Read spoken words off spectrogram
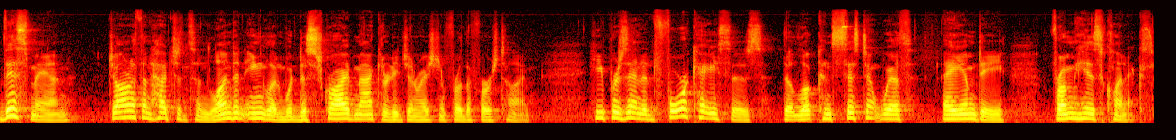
this man Jonathan Hutchinson, London, England, would describe macular degeneration for the first time. He presented four cases that look consistent with AMD from his clinics.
